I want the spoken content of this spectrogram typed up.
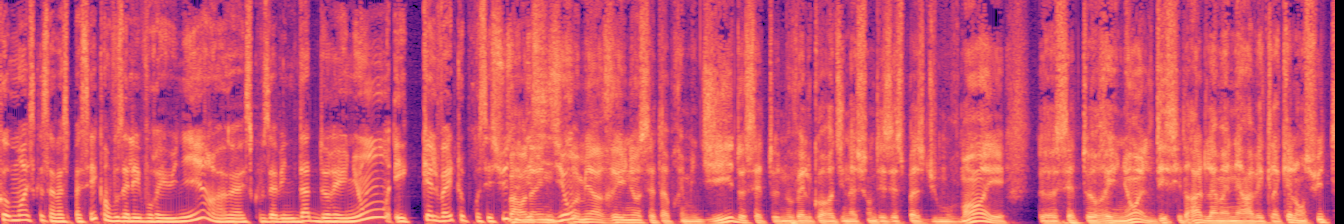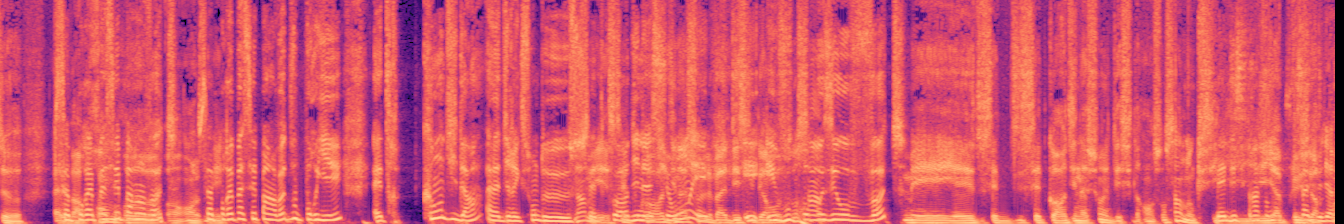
Comment est-ce que ça va se passer quand vous allez vous réunir? Euh, Est-ce que vous avez une date de réunion? Et quel va être le processus Bah, de on a une décision? première réunion cet après-midi de cette nouvelle coordination des espaces du mouvement et euh, cette réunion, elle décidera de la manière avec laquelle ensuite euh, elle Ça va pourrait passer par un vote. en- en- Ça mais- pourrait passer par un vote. Vous pourriez être candidat à la direction de Non, cette cette coordination, va et, vous sein. proposer au vote. Mais cette, cette coordination, elle décidera en son sein. Donc, s'il y a plusieurs candidats,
